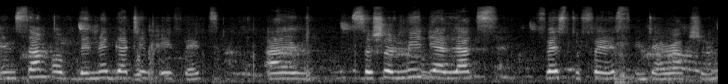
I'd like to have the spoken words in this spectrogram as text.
And some of the negative effects are social media lacks face-to-face interaction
